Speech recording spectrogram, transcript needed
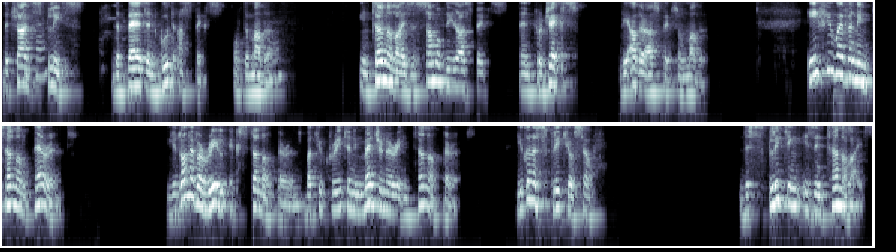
The child mm-hmm. splits the bad and good aspects of the mother, mm-hmm. internalizes some of these aspects, and projects the other aspects on mother. If you have an internal parent, you don't have a real external parent, but you create an imaginary internal parent, you're going to split yourself. The splitting is internalized.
